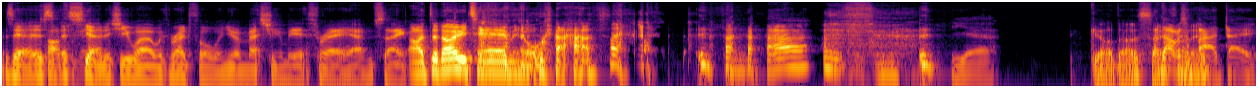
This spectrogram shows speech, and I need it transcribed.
Is it as, hard as for me. scared as you were with Redfall when you were messaging me at 3 a.m. saying, I don't know, Tim, in all caps? yeah, God, that was so. that was a bad day.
